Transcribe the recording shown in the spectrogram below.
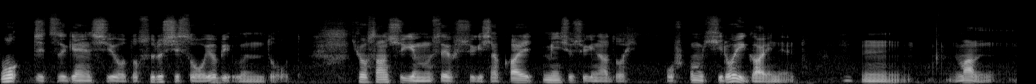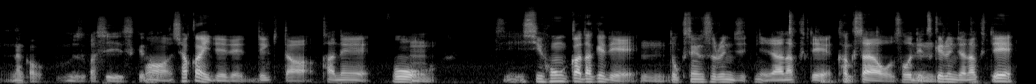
を実現しようとする思想及び運動と。共産主義、無政府主義、社会民主主義などを含む広い概念と。うん。まあ、なんか難しいですけど。まあ、社会ででできた金を、うんし資本家だけでうん。独占するんじゃなくて、格差をそうでつけるんじゃなくて、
